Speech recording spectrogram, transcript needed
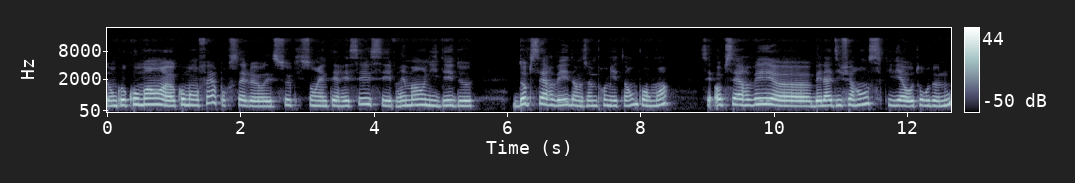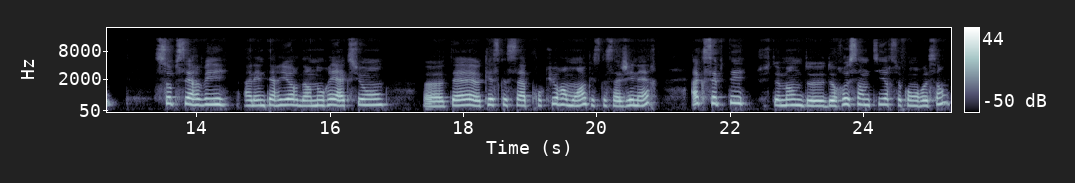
Donc comment, comment faire pour celles et ceux qui sont intéressés? C'est vraiment l'idée de d'observer dans un premier temps pour moi, c'est observer ben, la différence qu'il y a autour de nous, s'observer à l'intérieur dans nos réactions, euh, euh, qu'est-ce que ça procure en moi, qu'est-ce que ça génère, accepter justement de, de ressentir ce qu'on ressent,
